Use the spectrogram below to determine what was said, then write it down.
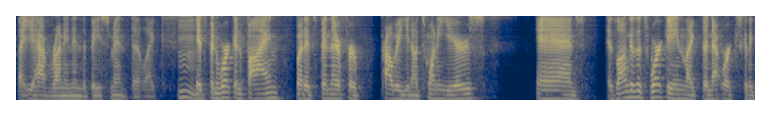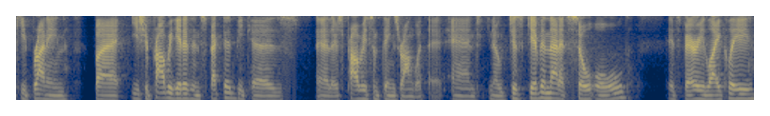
that you have running in the basement. That like mm. it's been working fine, but it's been there for probably you know 20 years. And as long as it's working like the network's going to keep running but you should probably get it inspected because uh, there's probably some things wrong with it. And you know just given that it's so old it's very likely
